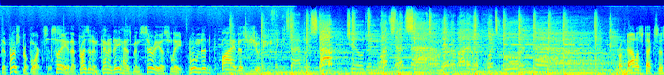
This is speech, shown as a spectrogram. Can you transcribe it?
The first reports say that President Kennedy has been seriously wounded by this shooting. Think it's time we stop, children. What's that sound? Everybody look what's going down. From Dallas, Texas,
